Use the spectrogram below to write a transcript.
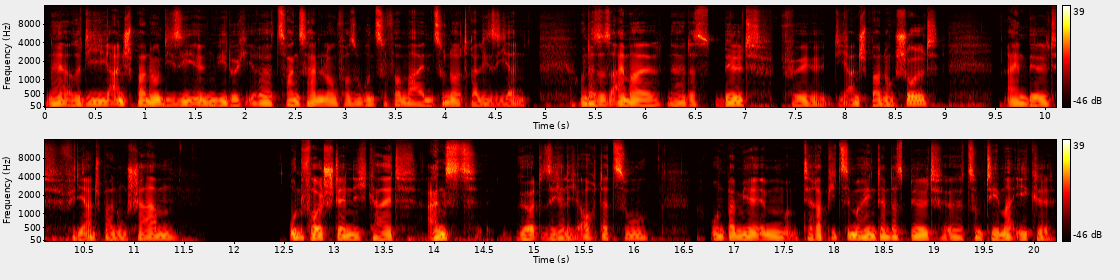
Ne, also die Anspannung, die sie irgendwie durch ihre Zwangshandlung versuchen zu vermeiden, zu neutralisieren. Und das ist einmal ne, das Bild für die Anspannung Schuld, ein Bild für die Anspannung Scham, Unvollständigkeit, Angst gehört sicherlich auch dazu. Und bei mir im Therapiezimmer hängt dann das Bild äh, zum Thema Ekel.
